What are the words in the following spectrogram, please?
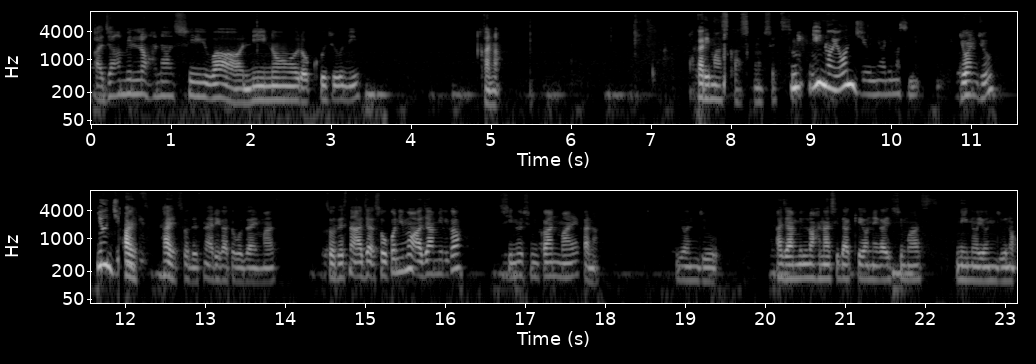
アジャミルの話は2の62かな。わかりますか？その説。2, 2の40にありますね。40? 40。はい、はい、そうですね。ありがとうございます。そうですね。アジャそこにもアジャミルが死ぬ瞬間前かな。40。アジャミルの話だけお願いします。2の40の。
